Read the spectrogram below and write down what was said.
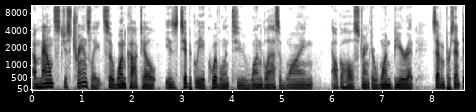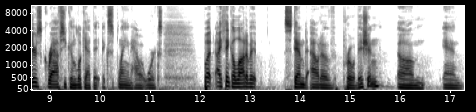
amounts just translate. So one cocktail is typically equivalent to one glass of wine, alcohol strength, or one beer at 7%. There's graphs you can look at that explain how it works. But I think a lot of it stemmed out of prohibition um, and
